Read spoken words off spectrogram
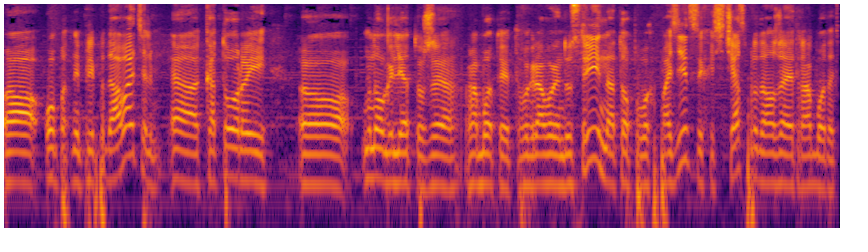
опытный преподаватель, э, который много лет уже работает в игровой индустрии на топовых позициях и сейчас продолжает работать,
